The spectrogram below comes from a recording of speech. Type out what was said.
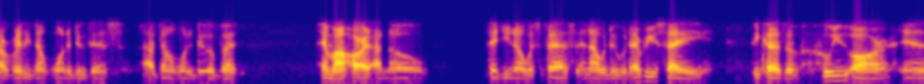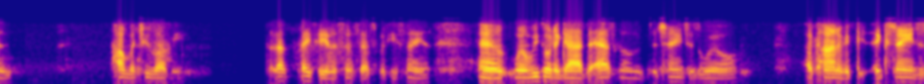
I really don't want to do this. I don't want to do it, but in my heart, I know that you know what's best, and I will do whatever you say because of who you are and how much you love me. So that's basically, in a sense, that's what he's saying. And when we go to God to ask Him to change His will, a kind of exchange is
